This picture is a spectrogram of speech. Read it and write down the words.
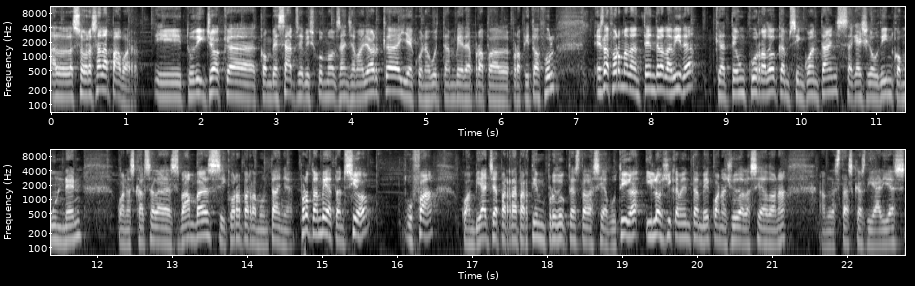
El sobrassada Power. I t'ho dic jo que, com bé saps, he viscut molts anys a Mallorca i he conegut també de prop el propi tòfol. És la forma d'entendre la vida que té un corredor que amb 50 anys segueix gaudint com un nen quan es calça les bambes i corre per la muntanya. Però també, atenció, ho fa quan viatja per repartir productes de la seva botiga i, lògicament, també quan ajuda la seva dona amb les tasques diàries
